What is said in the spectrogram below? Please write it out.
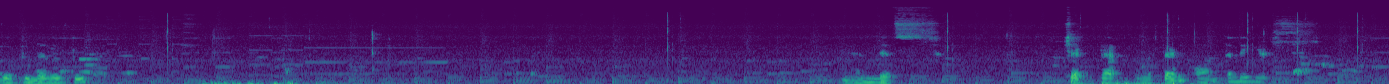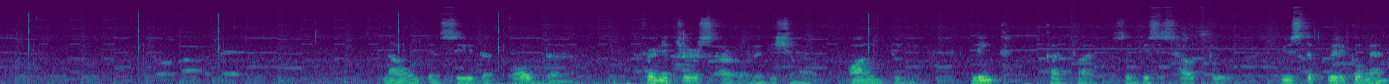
Go to level 2 and let's check that. Or turn on the layers now you can see that all the furnitures are already shown on the link CAD file. So this is how to use the query command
